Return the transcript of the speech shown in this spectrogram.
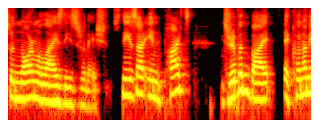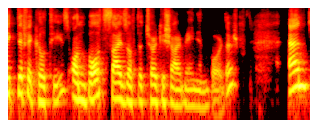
to normalize these relations. These are in part driven by economic difficulties on both sides of the Turkish Armenian border, and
